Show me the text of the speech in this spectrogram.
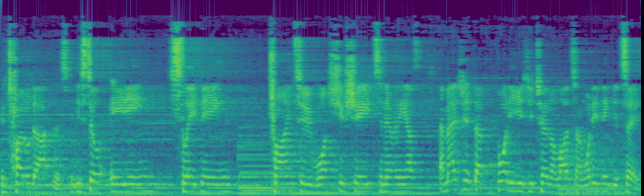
in total darkness, but you're still eating, sleeping, trying to wash your sheets and everything else. Imagine if after 40 years you turn the lights on, what do you think you'd see?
